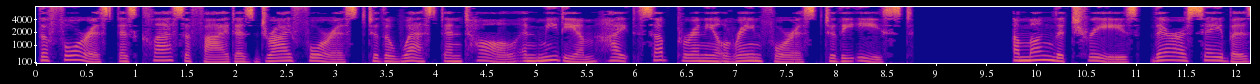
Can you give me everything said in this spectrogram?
The forest is classified as dry forest to the west and tall and medium-height subperennial rainforest to the east. Among the trees, there are ceibas,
